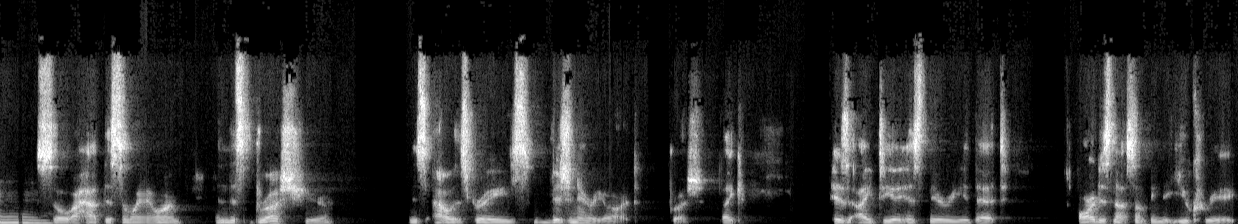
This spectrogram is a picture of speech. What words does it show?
Mm. So I have this on my arm, and this brush here is Alex Grey's visionary art brush. Like his idea, his theory that art is not something that you create.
